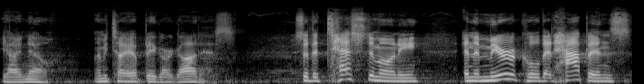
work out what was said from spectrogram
Yeah, I know. Let me tell you how big our God is. So the testimony And the miracle that happens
